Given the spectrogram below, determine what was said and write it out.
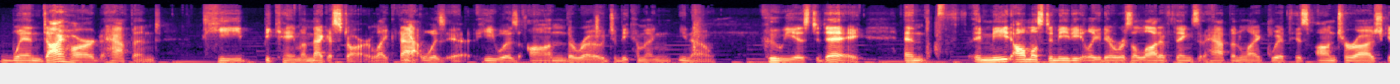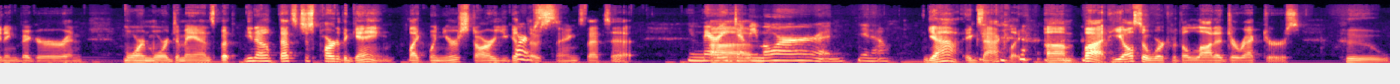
when Die Hard happened, he became a megastar. Like that was it. He was on the road to becoming, you know, who he is today and imme- almost immediately there was a lot of things that happened like with his entourage getting bigger and more and more demands. But you know that's just part of the game. Like when you're a star you get those things. That's it. You marry um, demi moore and you know. Yeah exactly. Um, but he also worked with a lot of directors who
